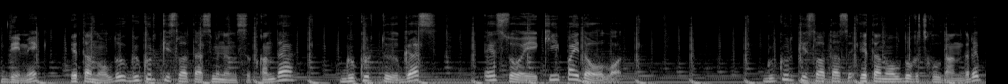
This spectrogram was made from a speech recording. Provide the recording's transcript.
Демек этанолду күкүрт кислотасы менен ысытканда күкүрттүү газ со2 пайда болот. Күкүрт кислотасы этанолду кычкылдандырып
